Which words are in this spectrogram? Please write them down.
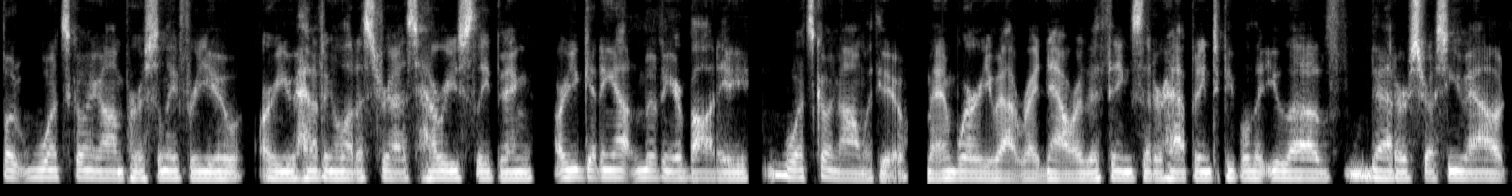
But what's going on personally for you? Are you having a lot of stress? How are you sleeping? Are you getting out and moving your body? What's going on with you? And where are you at right now? Are there things that are happening to people that you love that are stressing you out?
